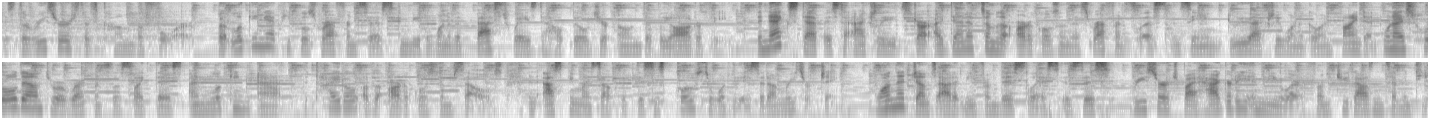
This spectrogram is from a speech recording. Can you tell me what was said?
It's the research that's come before. But looking at people's references can be the, one of the best ways to help build your own bibliography. The next step is to actually start identifying some of the articles in this reference list and seeing do you actually want to go and find it. When I scroll down through a reference list like this, I'm looking at the title of the articles themselves and asking myself if this is close to what it is that I'm researching. One that jumps out at me from this list is this research by Haggerty and Mueller from 2017,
